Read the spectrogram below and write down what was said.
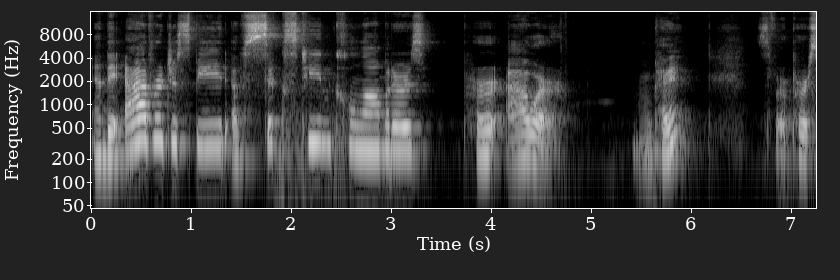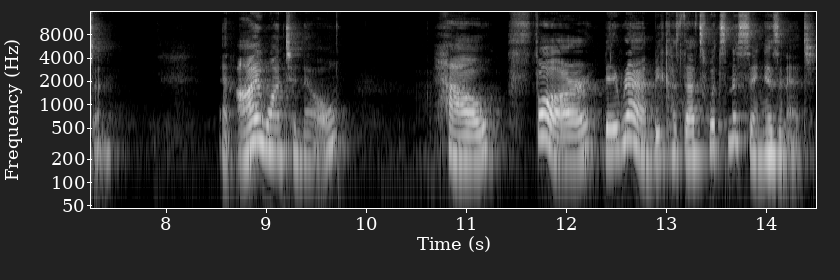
and they average a speed of 16 kilometers per hour. Okay, it's for a person. And I want to know how far they ran because that's what's missing, isn't it?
